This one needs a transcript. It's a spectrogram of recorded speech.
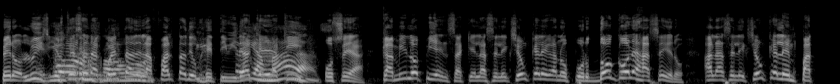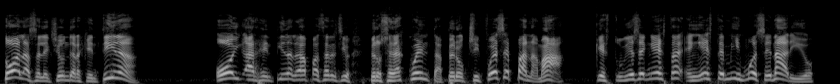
pero Luis, Mediocre. usted se da cuenta de la falta de objetividad que hay aquí. O sea, Camilo piensa que la selección que le ganó por dos goles a cero a la selección que le empató a la selección de Argentina, hoy Argentina le va a pasar encima. Pero se da cuenta, pero si fuese Panamá que estuviese en, esta, en este mismo escenario,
